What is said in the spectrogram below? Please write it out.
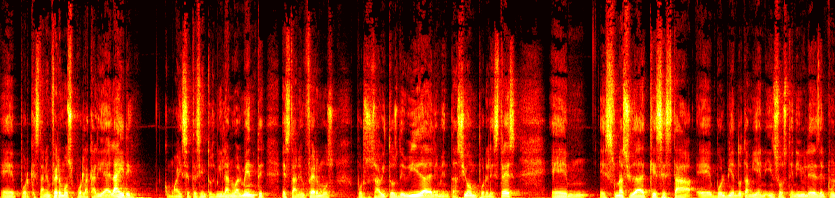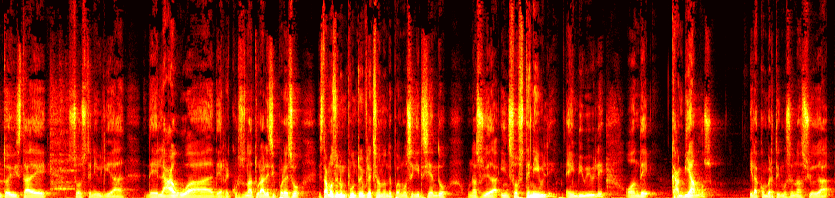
eh, porque están enfermos por la calidad del aire, como hay 700 mil anualmente, están enfermos por sus hábitos de vida, de alimentación, por el estrés. Em, es una ciudad que se está eh, volviendo también insostenible desde el punto de vista de sostenibilidad del agua, de recursos naturales y por eso estamos en un punto de inflexión donde podemos seguir siendo una ciudad insostenible e invivible, donde cambiamos y la convertimos en una ciudad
